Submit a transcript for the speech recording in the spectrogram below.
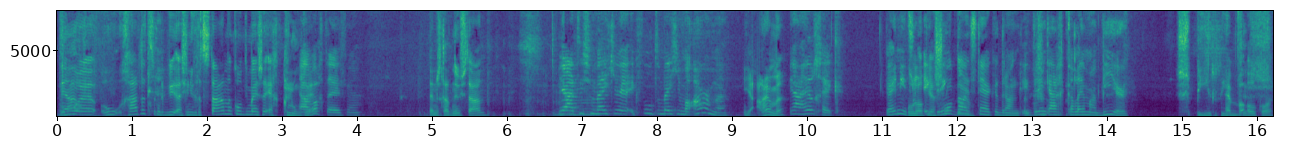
Hoe, eh, hoe gaat het? Als je nu gaat staan, dan komt hij meestal echt klonk, Ja, hè? wacht even. Dennis gaat nu staan. Ja, het is een beetje... Ik voel het een beetje in mijn armen. Je armen. Ja, heel gek. Ik weet niet. Hoe loop ik drink slokdarm? nooit sterke drank. Ik drink eigenlijk alleen maar bier. Spiritus. Hebben we ook, hoor.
